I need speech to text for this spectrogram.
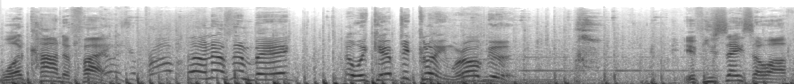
What kind of fight? Oh, nothing big. No, we kept it clean. We're all good. If you say so, Arthur.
